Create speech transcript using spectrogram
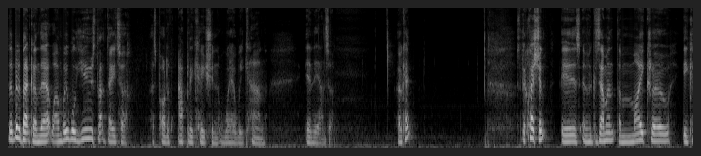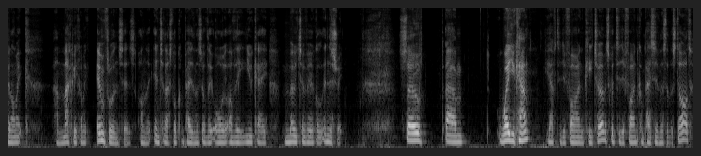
There's a bit of background there, and we will use that data as part of application where we can in the answer. Okay? So the question is examine the microeconomic and macroeconomic influences on the international competitiveness of the oil of the UK motor vehicle industry. So, um, where you can, you have to define key terms. It's good to define competitiveness at the start.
